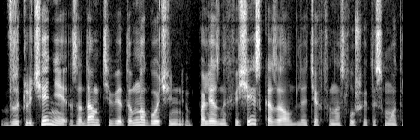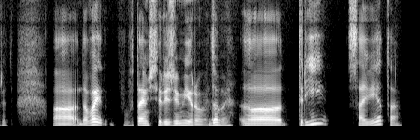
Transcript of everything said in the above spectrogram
В заключении задам тебе... Ты много очень полезных вещей сказал для тех, кто нас слушает и смотрит. А, давай попытаемся резюмировать. Давай. Э, Три совета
